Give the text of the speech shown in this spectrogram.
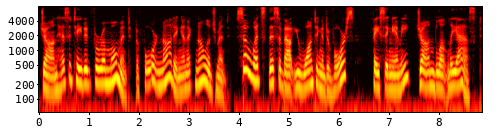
John hesitated for a moment before nodding an acknowledgement. So what's this about you wanting a divorce? Facing Amy, John bluntly asked.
